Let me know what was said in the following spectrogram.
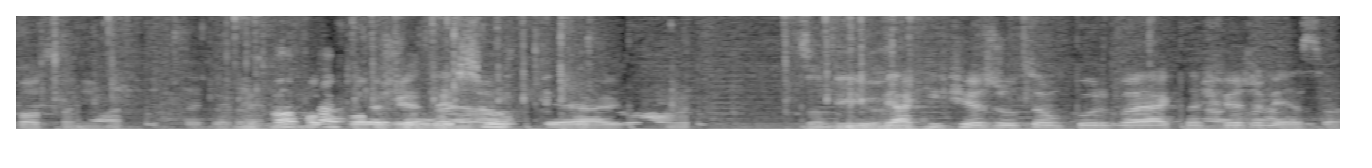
Po co nie? Wodna to się wyjebał. Zabiłem. Wiaki się rzucą kurwa jak na świeże mięso.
